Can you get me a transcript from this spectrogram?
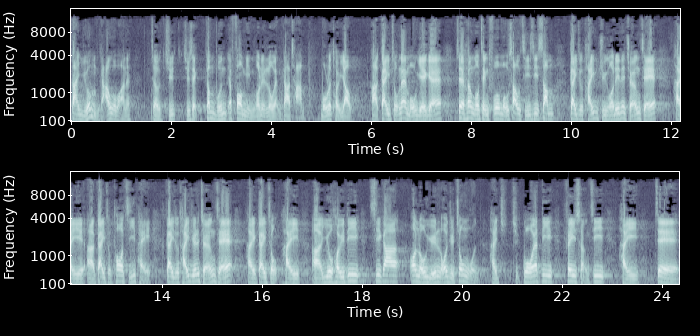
但係如果唔搞嘅話呢，就主主席根本一方面我哋老人家慘，冇得退休嚇，繼續呢冇嘢嘅，即係香港政府冇羞恥之心，繼續睇住我哋啲長者係誒繼續拖紙皮，繼續睇住啲長者係繼續係啊要去啲私家安老院攞住綜援，係過一啲非常之係。即係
